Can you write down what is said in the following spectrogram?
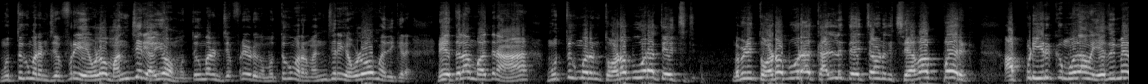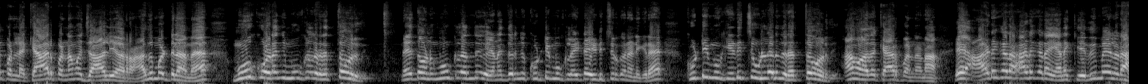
முத்துக்குமரன் ஜெஃப்ரி எவ்வளோ மஞ்சரி ஐயோ முத்துக்குமரன் ஜெஃப்ரி எடுங்க. முத்துக்குமரன் மஞ்சரி எவ்வளோ மதிக்கிறேன். நேற்றுலாம் பார்த்தீங்கன்னா முத்துக்குமரன் தொடபூரா தேய்ச்சிட்டு. அப்படி தொடபூரா கல் தேய்ச்சா அவனுக்கு செவப்பா இருக்கு. அப்படி இருக்கும்போது அவன் எதுவுமே பண்ணல. கேர் பண்ணாம ஜாலியா ஆடுறான். அது மட்டும் இல்லாம மூக்கு உடஞ்சி மூக்குல ரத்தம் வருது. நேற்று அவனுக்கு மூக்கில் வந்து எனக்கு தெரிஞ்சு குட்டி மூக்கு லைட்டாக இடிச்சிருக்கோம் நினைக்கிறேன். குட்டி மூக்கு இடிச்சு உள்ள இருந்து ரத்தம் வருது. அவன் அதை கேர் பண்ணனா? ஏ ஆடுங்கடா ஆடுங்கடா எனக்கு எதுவுமே இல்லடா.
